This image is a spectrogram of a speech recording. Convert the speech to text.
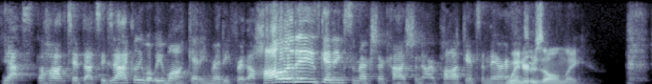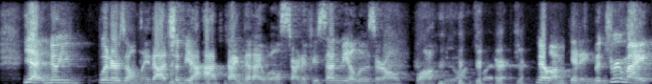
Yes, the hot tip. That's exactly what we want. Getting ready for the holidays, getting some extra cash in our pockets, and there. Winners only. Yeah, no, you winners only. That should be a hashtag that I will start. If you send me a loser, I'll block you on Twitter. No, I'm kidding. But Drew might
